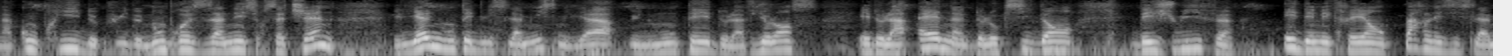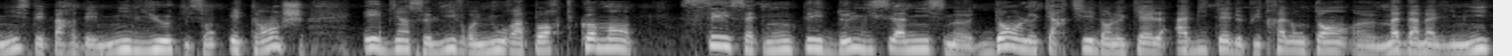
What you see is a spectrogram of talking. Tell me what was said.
a compris depuis de nombreuses années sur cette chaîne. Il y a une montée de l'islamisme, il y a une montée de la violence et de la haine de l'Occident, des juifs et des mécréants par les islamistes et par des milieux qui sont étanches, eh bien ce livre nous rapporte comment c'est cette montée de l'islamisme dans le quartier dans lequel habitait depuis très longtemps euh, Madame Halimi,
